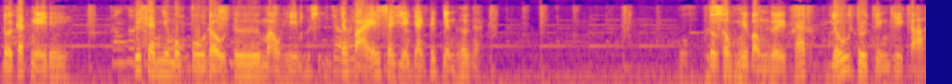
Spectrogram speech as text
Đổi cách nghĩ đi. Cứ xem như một vụ đầu tư mạo hiểm Chẳng phải sẽ dễ dàng tiếp nhận hơn à Tôi không hy vọng người khác giấu tôi chuyện gì cả.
